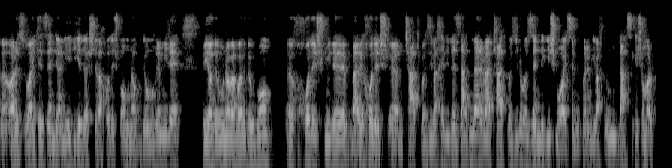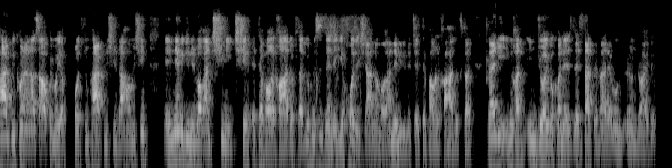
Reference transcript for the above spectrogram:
آرزوهایی که زندانی دیگه داشته و خودش با اونا بوده و موقع میره به یاد اونا. و بار دوم خودش میره برای خودش چت بازی و خیلی لذت می‌بره و چت بازی رو با زندگیش مقایسه می‌کنه. میگه وقتی اون لحظه که شما رو پرد می‌کنن از هواپیما یا خودتون پرد میشین رها میشین نمی‌دونید واقعا چی می چه اتفاقی خواهد افتاد. گفت مثل زندگی خودش الان واقعا نمی‌دونه چه اتفاقی خواهد افتاد ولی می‌خواد اینجوی بکنه لذت ببره اون اون رایدو.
